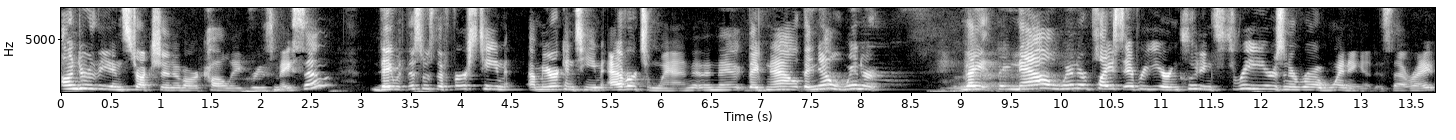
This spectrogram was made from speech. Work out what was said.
Under the instruction of our colleague Ruth Mason, they, this was the first team, American team ever to win, and they, they've now they now winner they they now winner place every year, including three years in a row winning it. Is that right?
